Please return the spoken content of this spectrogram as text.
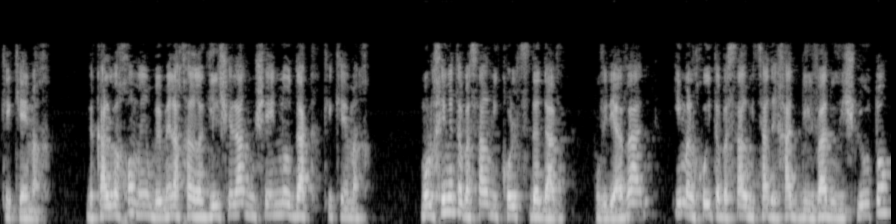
כקמח, וקל וחומר במלח הרגיל שלנו שאינו דק כקמח. מולכים את הבשר מכל צדדיו, ובדיעבד, אם מלכו את הבשר מצד אחד בלבד ובישלו אותו,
